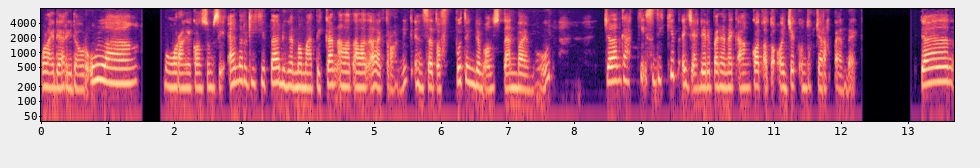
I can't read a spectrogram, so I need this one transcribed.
Mulai dari daur ulang, mengurangi konsumsi energi kita dengan mematikan alat-alat elektronik instead of putting them on standby mode, jalan kaki sedikit aja daripada naik angkot atau ojek untuk jarak pendek. Dan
